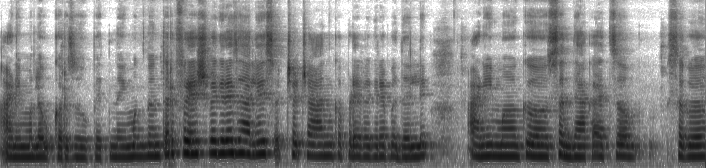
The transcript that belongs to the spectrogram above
आणि मग लवकर झोप येत नाही. मग नंतर फ्रेश वगैरे झाले स्वच्छ छान कपडे वगैरे बदलले आणि मग संध्याकाळचं सगळं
